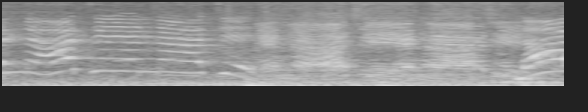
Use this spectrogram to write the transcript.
என்ன ஆச்சு என்ன ஆச்சு?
